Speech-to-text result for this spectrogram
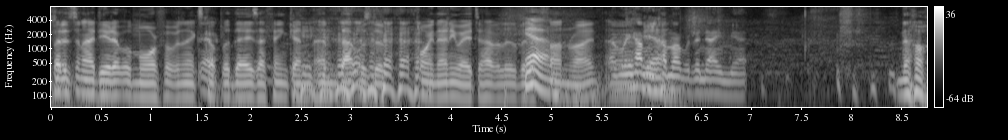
But it's an idea that will morph over the next Yeah. couple of days, I think, and, and that was the point anyway to have a little bit Yeah. of fun, right? and we Uh, haven't Yeah. come up with a name yet. no.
